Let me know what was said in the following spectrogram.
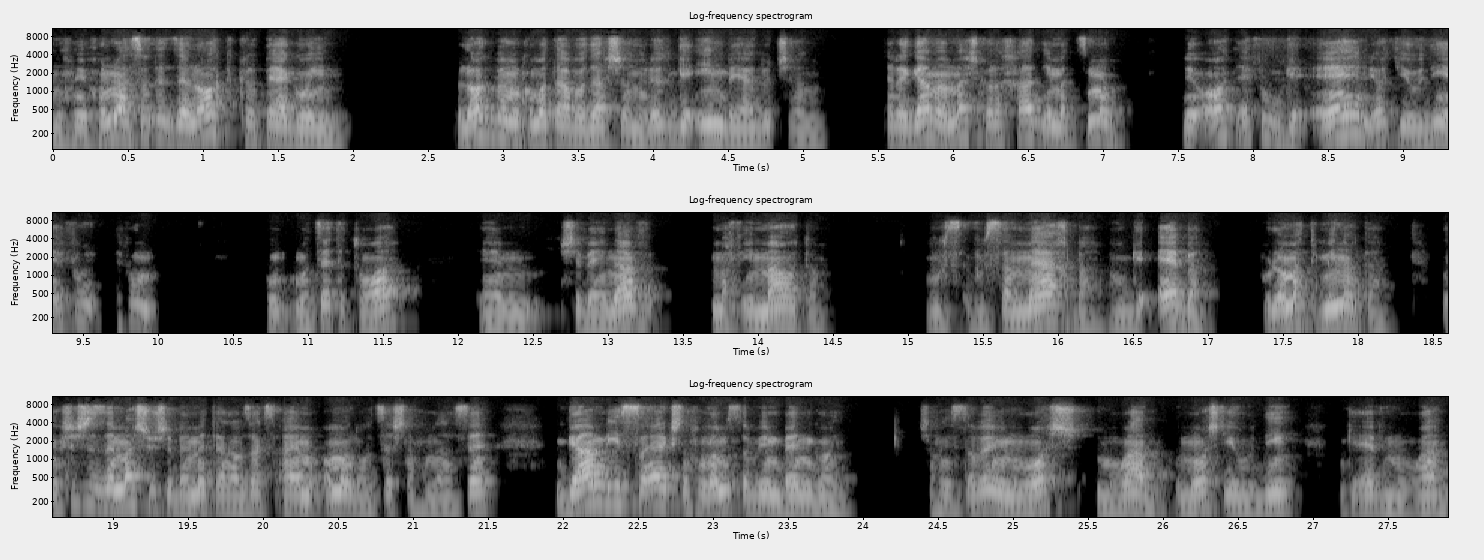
אנחנו יכולים לעשות את זה לא רק כלפי הגויים, ולא רק במקומות העבודה שלנו, להיות גאים ביהדות שלנו, אלא גם ממש כל אחד עם עצמו, לראות איפה הוא גאה להיות יהודי, איפה, איפה הוא, הוא מוצא את התורה אמ, שבעיניו מפעימה אותו, והוא, והוא שמח בה, והוא גאה בה, הוא לא מטמין אותה, אני חושב שזה משהו שבאמת הרב זקס היה מאוד מאוד רוצה שאנחנו נעשה גם בישראל כשאנחנו לא מסתובבים בין גויים, שאנחנו נסתובב עם ראש מורם, עם ראש יהודי גאה ומורם,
